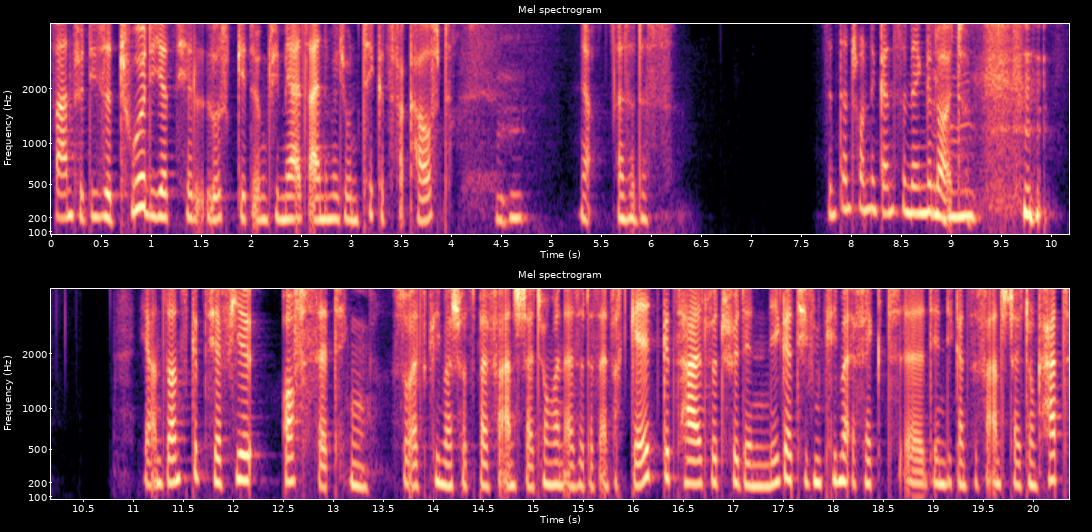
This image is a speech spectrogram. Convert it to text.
waren für diese Tour, die jetzt hier losgeht, irgendwie mehr als eine Million Tickets verkauft. Mhm. Ja, also das sind dann schon eine ganze Menge Leute. Mhm. ja, und sonst gibt es ja viel Offsetting so als Klimaschutz bei Veranstaltungen, also dass einfach Geld gezahlt wird für den negativen Klimaeffekt, äh, den die ganze Veranstaltung hat.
